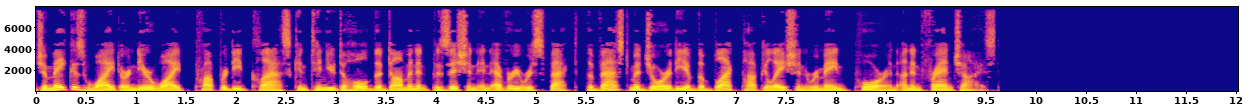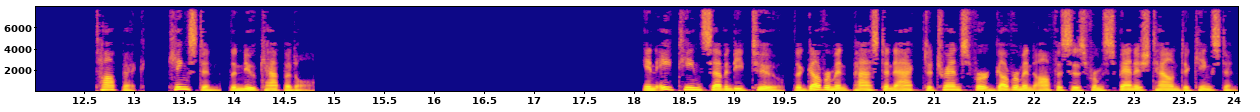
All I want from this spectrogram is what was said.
Jamaica's white or near-white propertied class continued to hold the dominant position in every respect, the vast majority of the black population remained poor and unenfranchised. Kingston, the new capital In 1872, the government passed an act to transfer government offices from Spanish Town to Kingston.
